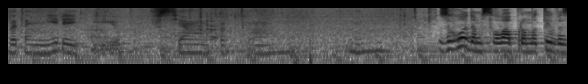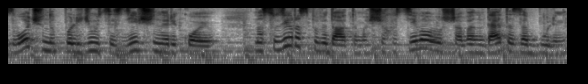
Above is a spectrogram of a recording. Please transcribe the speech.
в этом мире и всем как бы, м, Згодом слова про мотиви злочину польються з дівчини рікою. На суді розповідатиме, що хотіла лише вендети за булінг,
